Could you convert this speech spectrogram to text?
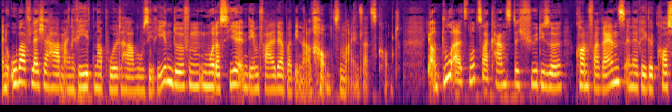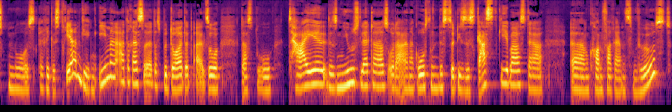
eine Oberfläche haben, ein Rednerpult haben, wo sie reden dürfen, nur dass hier in dem Fall der Webinarraum zum Einsatz kommt. Ja, und du als Nutzer kannst dich für diese Konferenz in der Regel kostenlos registrieren gegen E-Mail-Adresse. Das bedeutet also, dass du Teil des Newsletters oder einer großen Liste dieses Gastgebers der äh, Konferenz wirst.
